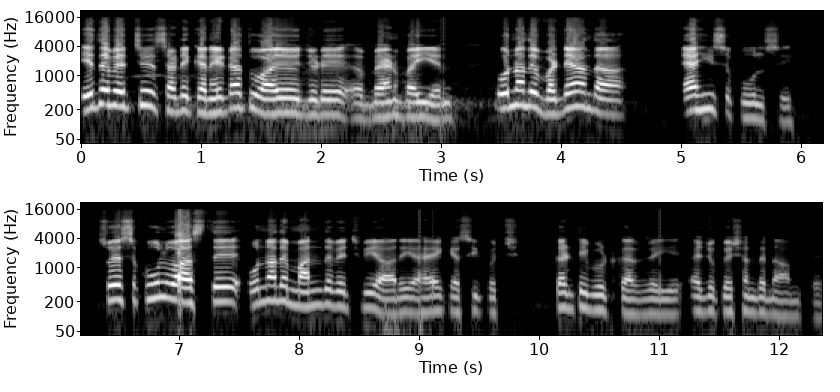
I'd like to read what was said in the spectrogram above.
ਇਹਦੇ ਵਿੱਚ ਸਾਡੇ ਕੈਨੇਡਾ ਤੋਂ ਆਏ ਹੋਏ ਜਿਹੜੇ ਬੈਣ ਬਾਈ ਹਨ ਉਹਨਾਂ ਦੇ ਵੱਡਿਆਂ ਦਾ ਇਹੀ ਸਕੂਲ ਸੀ। ਸੋ ਇਹ ਸਕੂਲ ਵਾਸਤੇ ਉਹਨਾਂ ਦੇ ਮਨ ਦੇ ਵਿੱਚ ਵੀ ਆ ਰਿਹਾ ਹੈ ਕਿ ਅਸੀਂ ਕੁਝ ਕੰਟਰੀਬਿਊਟ ਕਰ ਰਹੀਏ ਐਜੂਕੇਸ਼ਨ ਦੇ ਨਾਮ ਤੇ।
